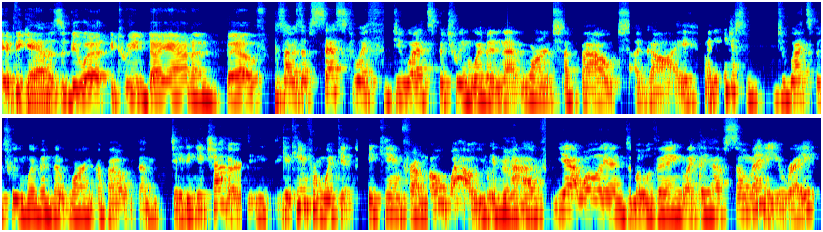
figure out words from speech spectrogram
it began as a duet between Diane and Bev. Because I was obsessed with duets between women that weren't about a guy, and even just duets between women that weren't about them dating each other. It, it came from Wicked. It came from, oh wow, you can have, yeah, well, and Loathing. Like they have so many, right?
